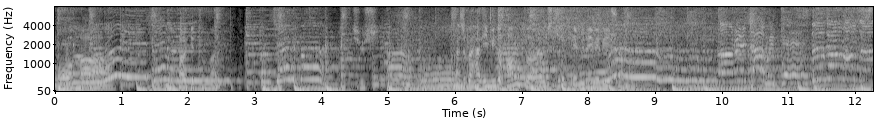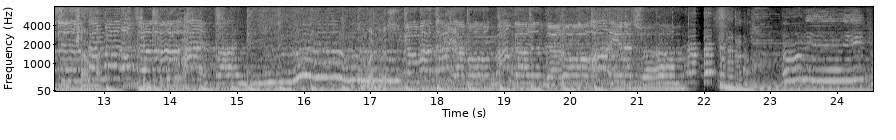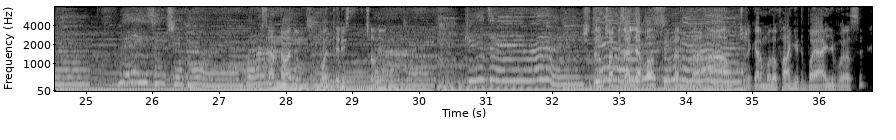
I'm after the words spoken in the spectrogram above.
Oha. Ne fark ettim lan? Şuş. Acaba her emeği de falan mı kullanıyor yoksa direkt emeğden emeğe değişiyor mu? arkadaş. Sen Nadim baterist çalıyordun. Şu durum çok güzel ya Bandcamp Aa, Çocuklar moda falan girdi bayağı iyi burası.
